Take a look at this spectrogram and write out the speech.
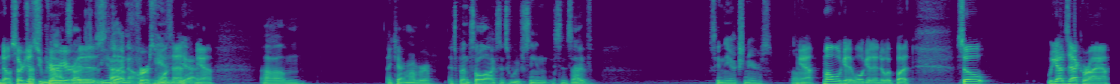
No, Sergeant That's Superior Sergeant- is yeah, the first He's- one that yeah. yeah. Um, I can't remember. It's been so long since we've seen since I've seen the Actioneers. So. Yeah. Well, we'll get we'll get into it, but so we got Zachariah.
